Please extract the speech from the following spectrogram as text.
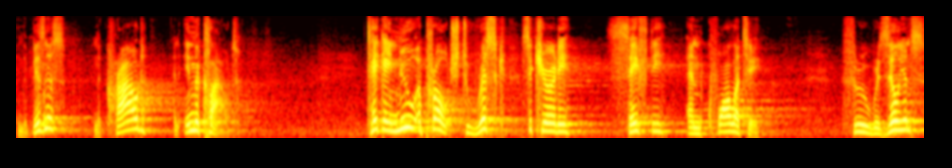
in the business, in the crowd, and in the cloud. Take a new approach to risk, security, safety, and quality through resilience,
